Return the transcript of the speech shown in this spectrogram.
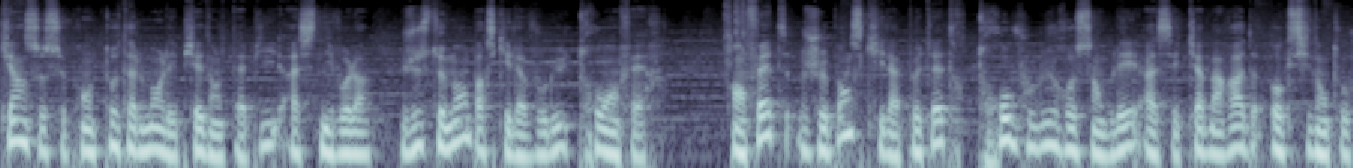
15 se prend totalement les pieds dans le tapis à ce niveau-là, justement parce qu'il a voulu trop en faire. En fait, je pense qu'il a peut-être trop voulu ressembler à ses camarades occidentaux.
